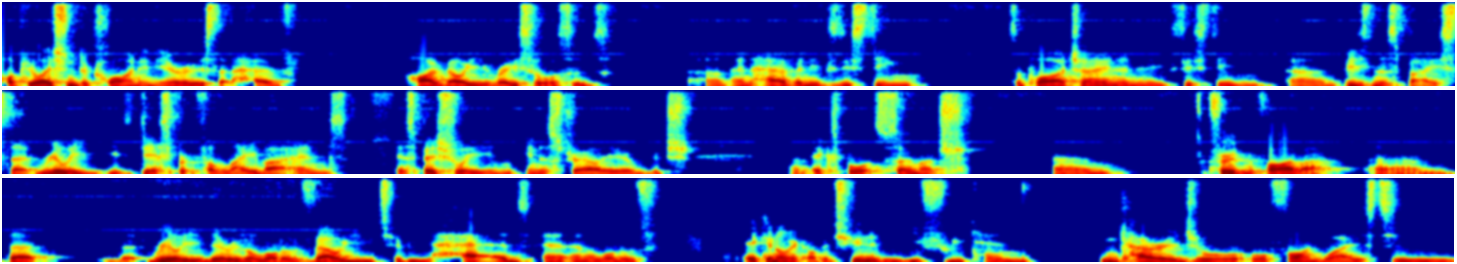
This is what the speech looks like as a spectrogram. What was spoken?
population decline in areas that have high value resources um, and have an existing supply chain and an existing uh, business base that really is desperate for labour and especially in, in Australia, which exports so much um, food and fibre um, that that really there is a lot of value to be had and, and, a lot of economic opportunity if we can encourage or, or find ways to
